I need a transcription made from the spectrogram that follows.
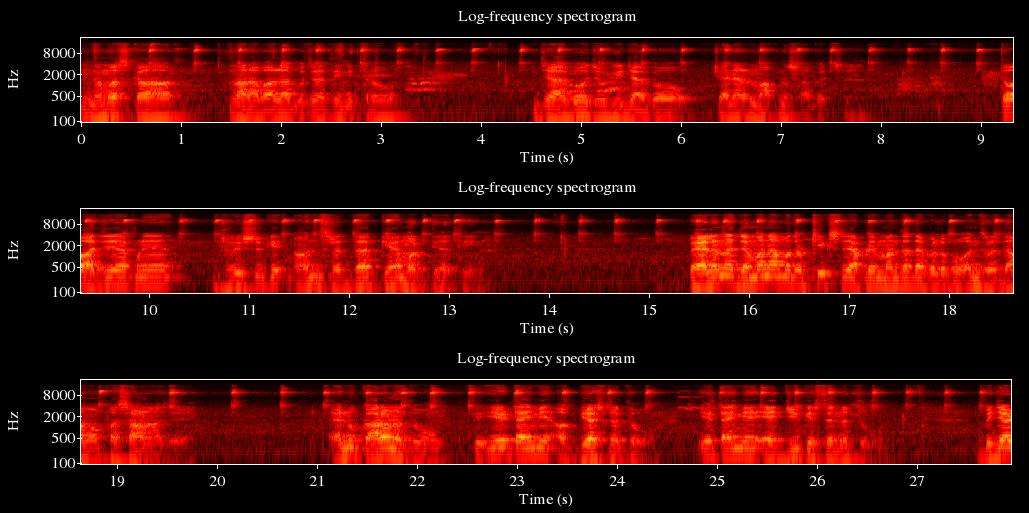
નમસ્કાર, મારા વાલા ગુજરાતી મિત્રો. જાગો, જોગી જાગો, ચેનલમાં આપનું સ્વાગત છે. તો આજે આપણે જોઈશું કે અંધશ્રદ્ધા કેમ મળતી નથી. પહેલાંના જમાનામાં તો ઠીક છે, આપણે માનતા હતા કે લોકો અંધશ્રદ્ધામાં ફસાણા છે. એનું કારણ હતું કે એ ટાઈમે અભ્યાસ નહોતો, એ ટાઈમે એજ્યુકેશન નહોતું. બીજા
